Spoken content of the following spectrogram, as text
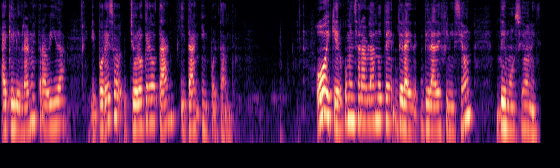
a equilibrar nuestra vida. Y por eso yo lo creo tan y tan importante. Hoy quiero comenzar hablándote de la, de la definición de emociones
